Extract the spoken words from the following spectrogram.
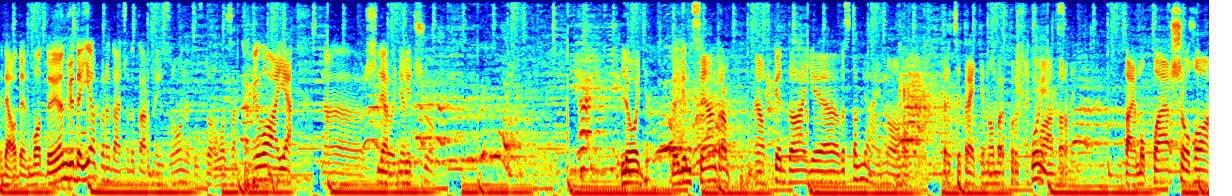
Іде один в один. Віддає передачу до карної зони. Тут здорово закриває е, шлях м'ячу. Льодін. Льодін центром е, вкидає, виставляє ногу. 33-й номер Крутько. Тайму першого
